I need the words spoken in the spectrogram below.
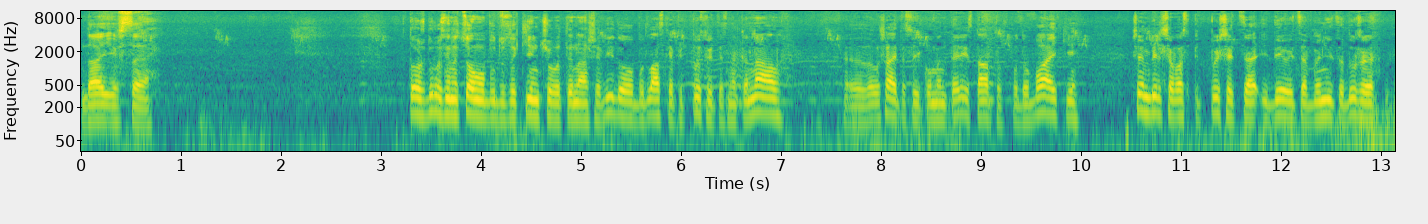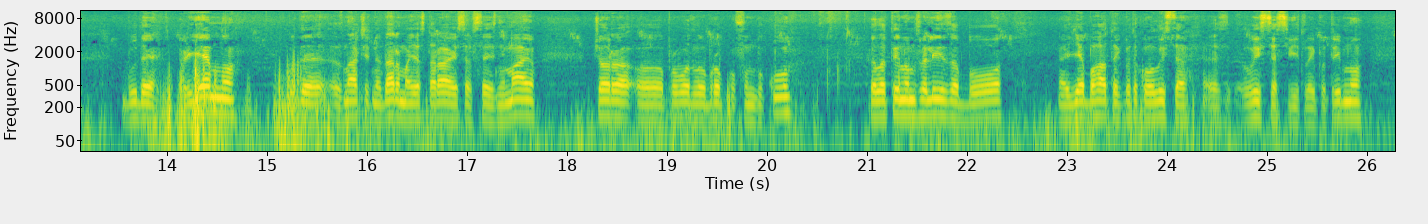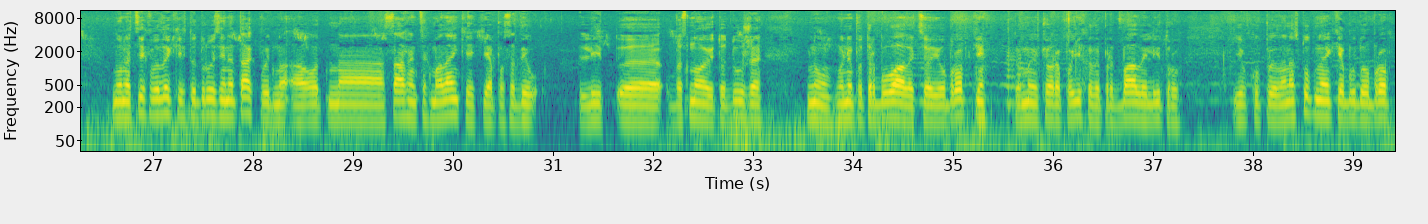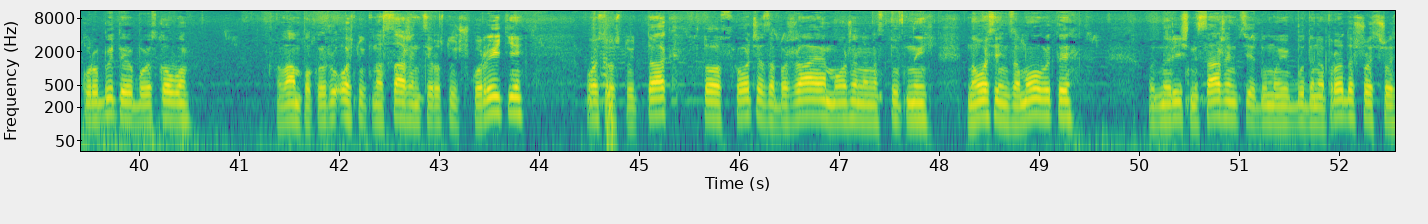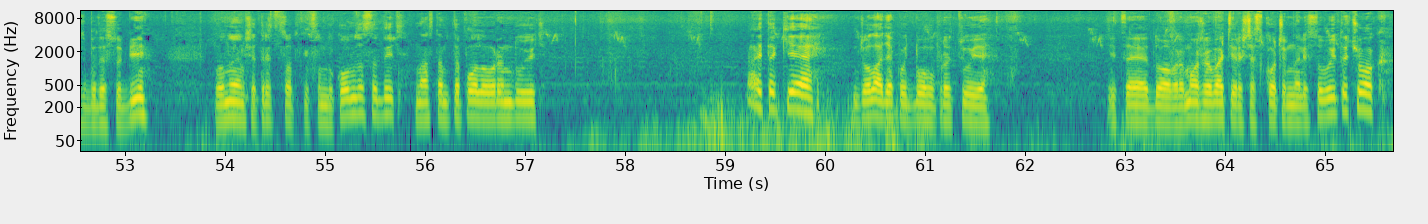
Да, і все. Тож, друзі, на цьому буду закінчувати наше відео. Будь ласка, підписуйтесь на канал, е, залишайте свої коментарі, ставте вподобайки. Чим більше вас підпишеться і дивиться, мені це дуже буде приємно. Буде, значить, недарма я стараюся, все знімаю. Вчора проводили обробку фундуку хелатином желіза, бо е, є багато якби, такого листя, е, листя світла і потрібно. Ну, на цих великих то, друзі, не так видно, а от на саджанцях маленьких, які я посадив літ, е, весною, то дуже ну, вони потребували цієї обробки. То ми вчора поїхали, придбали літру і вкупили. Наступне, як я буду обробку робити, обов'язково вам покажу. Ось тут на саджанці ростуть в кориті. Ось ростуть так. Хто схоче, забажає, може на наступний на осінь замовити. Однорічні саджанці. Я думаю, буде на продаж щось, щось буде собі. Плануємо ще 30% фундуком засадити. Нас там те поле орендують. А й таке, бджола, дякувати Богу, працює. І це добре. Може ввечері ще скочимо на лісовий точок.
